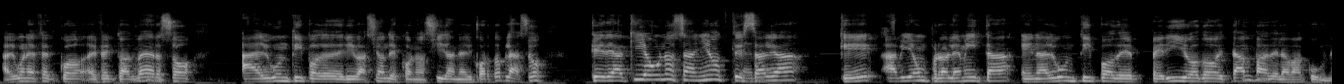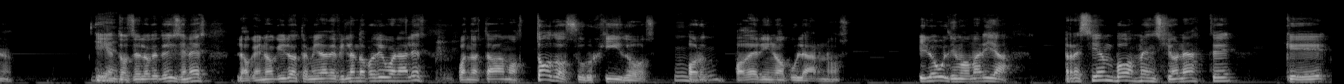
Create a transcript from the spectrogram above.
algún efecto, efecto adverso, algún tipo de derivación desconocida en el corto plazo, que de aquí a unos años te salga que había un problemita en algún tipo de periodo, etapa de la vacuna. Y entonces lo que te dicen es, lo que no quiero es terminar desfilando por tribunales cuando estábamos todos surgidos por poder inocularnos. Y lo último, María, recién vos mencionaste que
